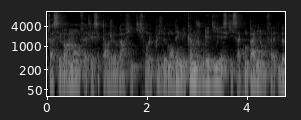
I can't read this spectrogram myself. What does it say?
Ça, c'est vraiment en fait les secteurs géographiques qui sont le plus demandés. Mais comme je vous l'ai dit, et ce qui s'accompagne en fait de,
